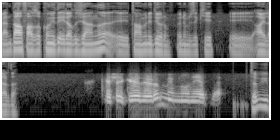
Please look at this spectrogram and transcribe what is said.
ben daha fazla konuyu da ele alacağını e, tahmin ediyorum önümüzdeki e, aylarda. Teşekkür ediyorum memnuniyetle. Tabii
